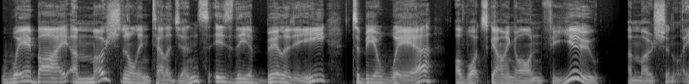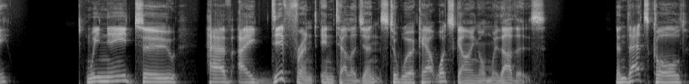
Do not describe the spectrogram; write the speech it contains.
whereby emotional intelligence is the ability to be aware of what's going on for you emotionally, we need to have a different intelligence to work out what's going on with others. And that's called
